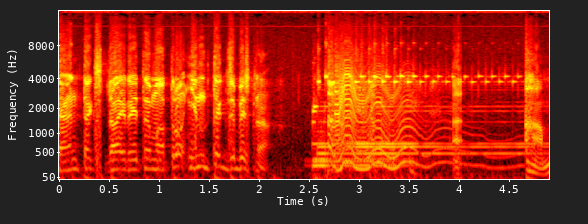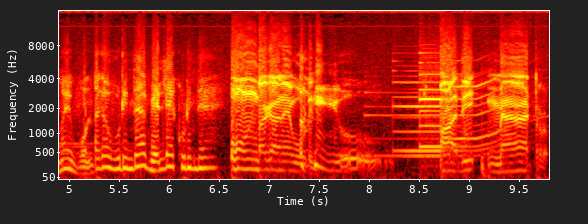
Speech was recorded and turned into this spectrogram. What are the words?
టాంటెక్స్ డ్రైర్ అయితే మాత్రం ఇంత ఎగ్జిబిషన్. ఆ అమ్మాయి ఉండగా ఊడిందా వెళ్ళా కూడిందా ఉండగానే ఊడింది. అయ్యో. అది matter.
